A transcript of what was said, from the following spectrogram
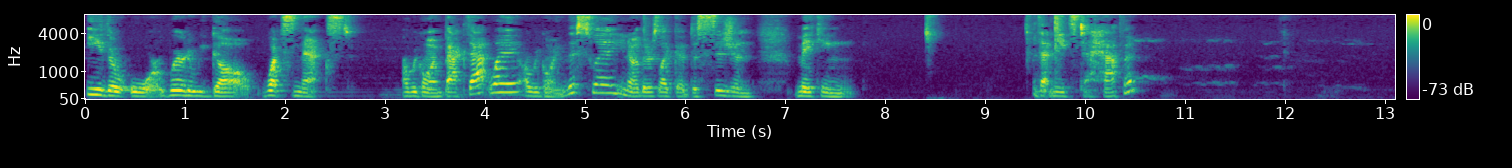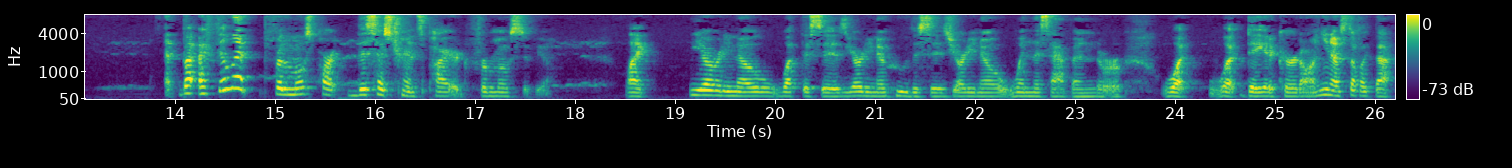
either or. Where do we go? What's next? Are we going back that way? Are we going this way? You know, there's like a decision making that needs to happen. But I feel that for the most part, this has transpired for most of you. Like, you already know what this is. You already know who this is. You already know when this happened or what what day it occurred on. You know, stuff like that.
